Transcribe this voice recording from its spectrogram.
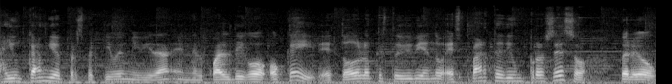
hay un cambio de perspectiva en mi vida en el cual digo, ok, eh, todo lo que estoy viviendo es parte de un proceso, pero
